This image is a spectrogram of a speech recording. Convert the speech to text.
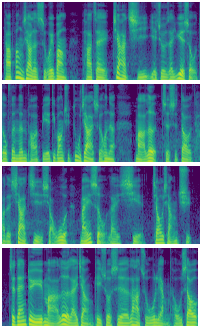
他放下了指挥棒。他在假期，也就是在乐手都纷纷跑到别的地方去度假的时候呢，马勒则是到他的夏季小屋埋首来写交响曲。这当然对于马勒来讲，可以说是蜡烛两头烧。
